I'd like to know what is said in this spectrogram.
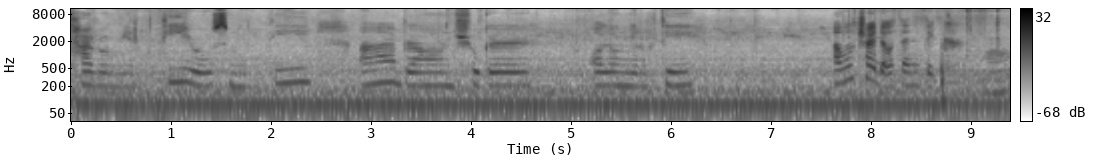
Taro milk tea, rose milk tea, ah, brown sugar, oolong milk tea. I will try the authentic. Oh,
